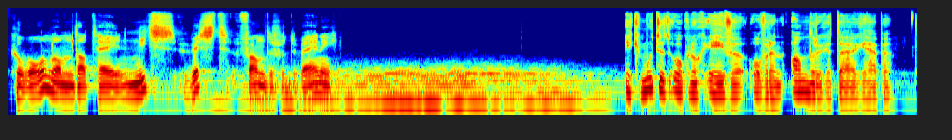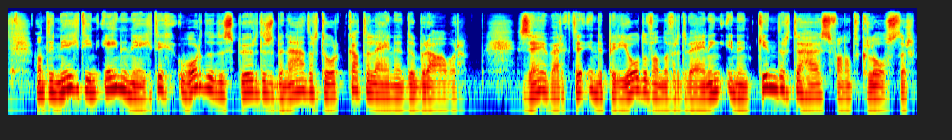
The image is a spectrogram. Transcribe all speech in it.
gewoon omdat hij niets wist van de verdwijning. Ik moet het ook nog even over een andere getuige hebben. Want in 1991 worden de speurders benaderd door Katelijne de Brouwer. Zij werkte in de periode van de verdwijning in een kindertehuis van het klooster.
